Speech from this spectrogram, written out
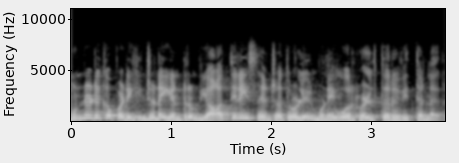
முன்னெடுக்கப்படுகின்றன என்றும் யாத்திரை சென்ற தொழில் முனைவோர்கள் தெரிவித்தனர்.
